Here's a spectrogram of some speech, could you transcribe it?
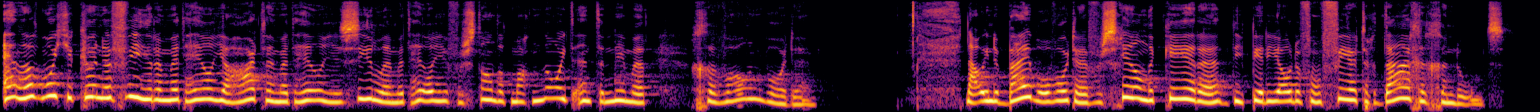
En dat moet je kunnen vieren met heel je hart en met heel je ziel en met heel je verstand. Dat mag nooit en te nimmer gewoon worden. Nou, in de Bijbel wordt er verschillende keren die periode van 40 dagen genoemd.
